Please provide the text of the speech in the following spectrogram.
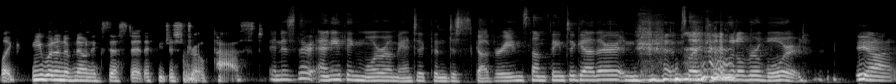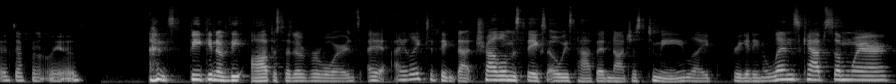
like you wouldn't have known existed if you just drove past. And is there anything more romantic than discovering something together and it's like a little reward? Yeah, it definitely is. And speaking of the opposite of rewards, I, I like to think that travel mistakes always happen, not just to me, like forgetting a lens cap somewhere,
